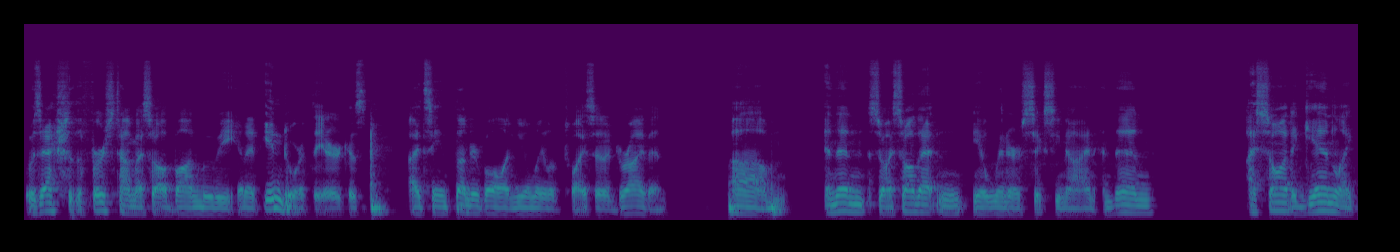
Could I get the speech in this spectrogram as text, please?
it was actually the first time I saw a Bond movie in an indoor theater because I'd seen Thunderball and You Only Live Twice at a drive-in. Um, and then, so I saw that in you know winter '69, and then I saw it again. Like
